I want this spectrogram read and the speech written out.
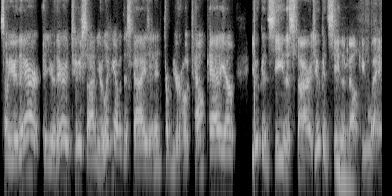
So you're there, and you're there in Tucson. You're looking up at the skies, and in, from your hotel patio, you can see the stars. You can see the mm-hmm. Milky Way.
